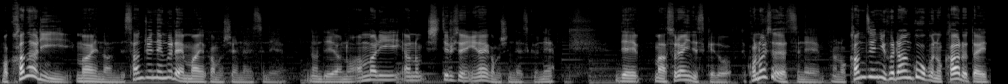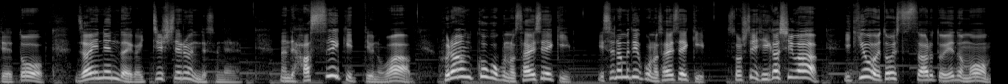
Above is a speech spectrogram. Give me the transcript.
まあ、かなり前なんで、30年ぐらい前かもしれないですね。なんで、あのあんまりあの知ってる人いないかもしれないですけどね。で、まあ、それはいいんですけど、この人はですね、あの完全にフランク国のカール大帝と在年代が一致してるんですね。なんで、8世紀っていうのは、フランク国の最盛期、イスラム帝国の最盛期、そして東は勢いを落としつつあるといえども、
